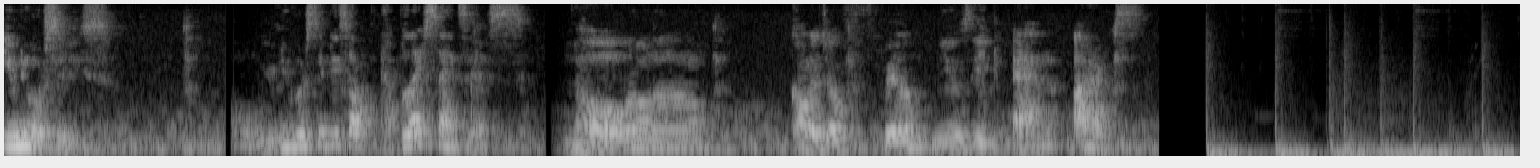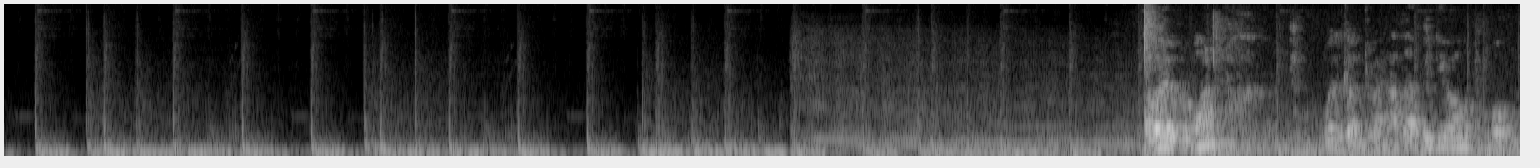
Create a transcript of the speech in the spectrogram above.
Universities. Oh, universities of applied sciences. No, no, no, no. College of Film, Music and Arts. Hello everyone, welcome to another video. Hope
